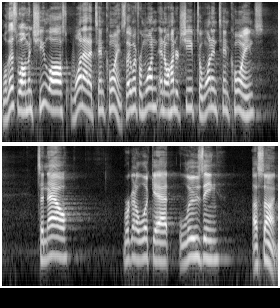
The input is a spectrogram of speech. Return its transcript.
Well, this woman, she lost one out of 10 coins. So they went from one in 100 sheep to one in 10 coins to now we're going to look at losing a son.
